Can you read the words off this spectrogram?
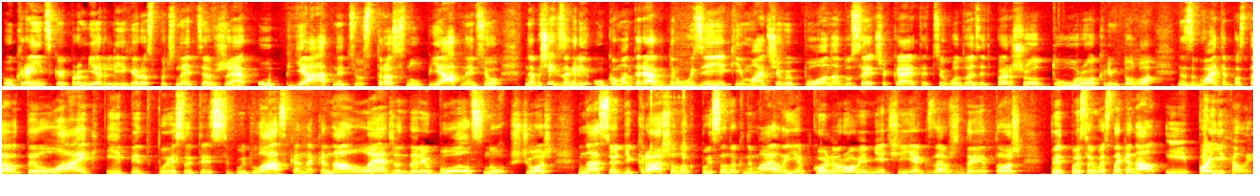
української прем'єр-ліги розпочнеться вже у п'ятницю, страсну п'ятницю. Напишіть взагалі у коментарях, друзі, які матчі ви понад усе чекаєте цього 21-го туру. Окрім того, не забувайте поставити лайк і підписуйтесь, будь ласка, на канал Legendary Balls. Ну що ж, в нас сьогодні крашенок, писанок немає, але є кольорові м'ячі, як завжди. Тож підписуємось на канал і поїхали!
